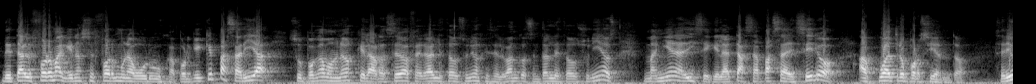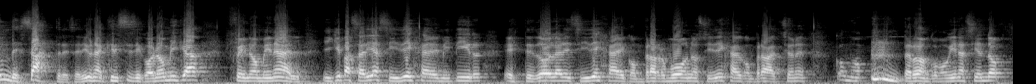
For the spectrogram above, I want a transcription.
de tal forma que no se forme una burbuja. Porque ¿qué pasaría, supongámonos que la Reserva Federal de Estados Unidos, que es el Banco Central de Estados Unidos, mañana dice que la tasa pasa de 0 a 4%? Sería un desastre, sería una crisis económica fenomenal. ¿Y qué pasaría si deja de emitir este, dólares, si deja de comprar bonos, si deja de comprar acciones, como, perdón, como viene haciendo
